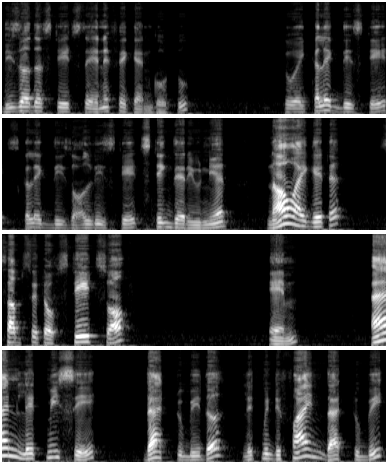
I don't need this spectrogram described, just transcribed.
these are the states the NFA can go to. So, I collect these states, collect these all these states, take their union. Now, I get a subset of states of M and let me say that to be the let me define that to be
